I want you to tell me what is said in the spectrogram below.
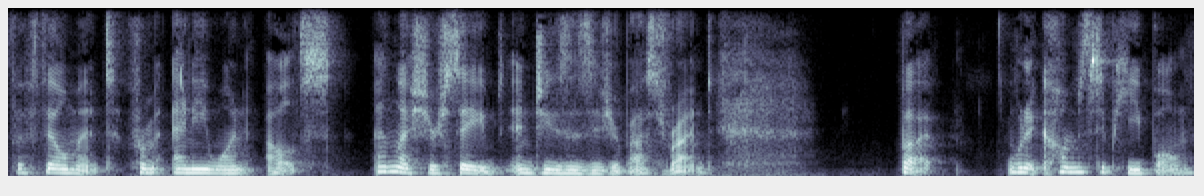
fulfillment from anyone else unless you're saved and Jesus is your best friend. But when it comes to people,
